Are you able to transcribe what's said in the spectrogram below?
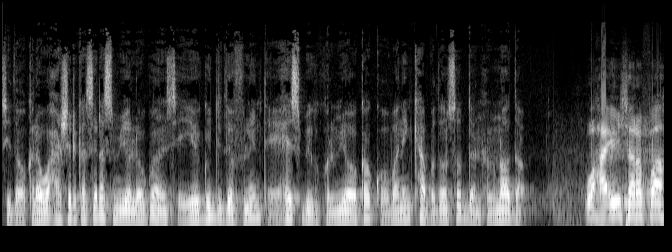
Sidoo kale waxaa shirka si rasmiya loogu ansixiyey guddida fulinta ee xisbiga kulmiye oo ka kooban in ka badan soddon xubnood. Waxaa ii sharaf ah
